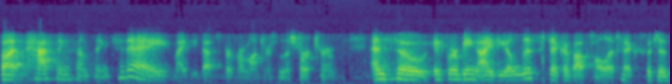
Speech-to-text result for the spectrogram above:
But passing something today might be best for Vermonters in the short term. And so if we're being idealistic about politics, which is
